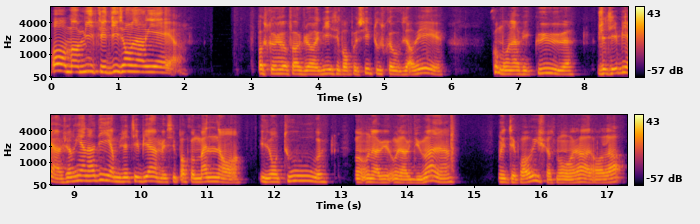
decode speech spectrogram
Oh, mamie, t'es dix ans en arrière. Parce que enfin, je leur ai dit, c'est pas possible, tout ce que vous avez, comme on a vécu. J'étais bien, j'ai rien à dire, mais j'étais bien, mais c'est pas comme maintenant. Ils ont tout. On a eu, on du mal. Hein. On n'était pas riches à ce moment-là. Alors là,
